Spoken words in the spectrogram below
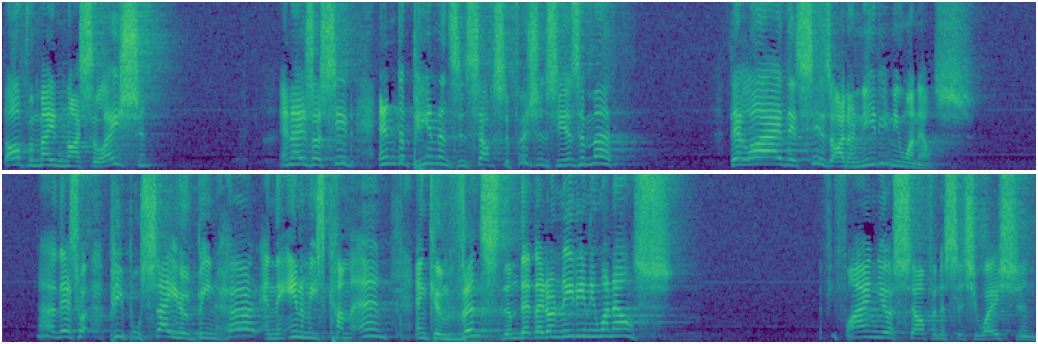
they're often made in isolation. And as I said, independence and self sufficiency is a myth. That lie that says, I don't need anyone else. Uh, that's what people say who've been hurt, and the enemies come in and convince them that they don't need anyone else. If you find yourself in a situation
